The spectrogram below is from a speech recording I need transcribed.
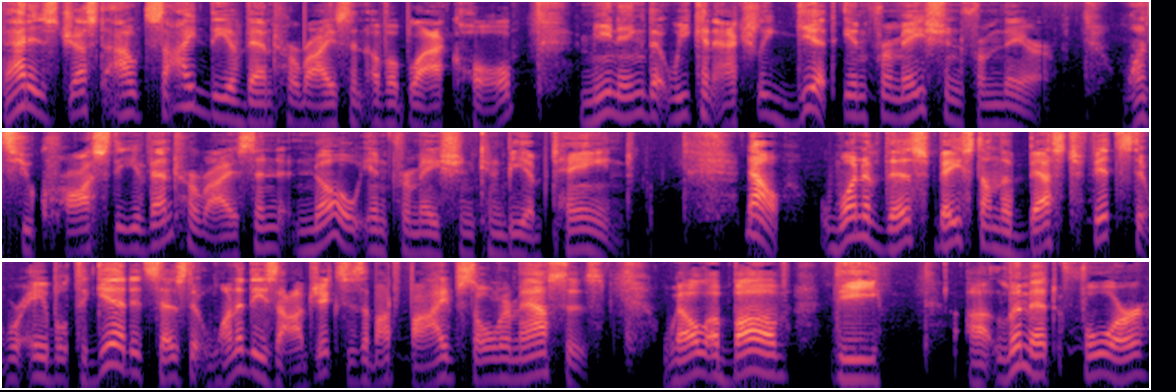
That is just outside the event horizon of a black hole, meaning that we can actually get information from there. Once you cross the event horizon, no information can be obtained. Now, one of this based on the best fits that we're able to get, it says that one of these objects is about five solar masses, well above the uh, limit for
